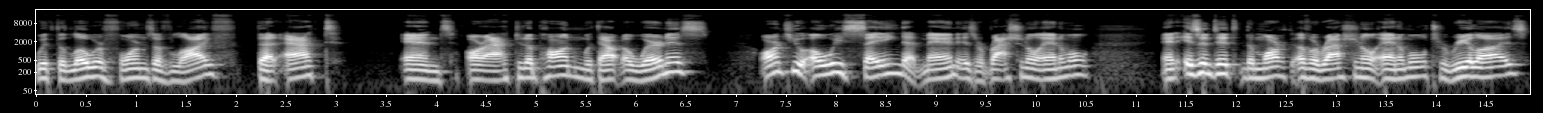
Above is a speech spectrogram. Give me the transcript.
with the lower forms of life that act and are acted upon without awareness? Aren't you always saying that man is a rational animal? And isn't it the mark of a rational animal to realize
